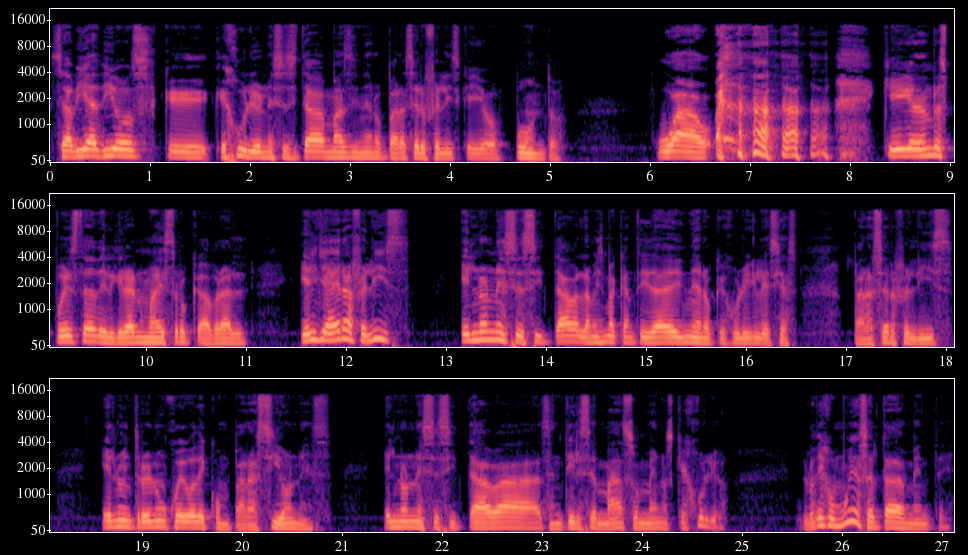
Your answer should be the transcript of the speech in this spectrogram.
sabía Dios que, que Julio necesitaba más dinero para ser feliz que yo, punto. ¡Wow! ¡Qué gran respuesta del gran maestro Cabral! Él ya era feliz. Él no necesitaba la misma cantidad de dinero que Julio Iglesias para ser feliz. Él no entró en un juego de comparaciones. Él no necesitaba sentirse más o menos que Julio. Lo dijo muy acertadamente.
